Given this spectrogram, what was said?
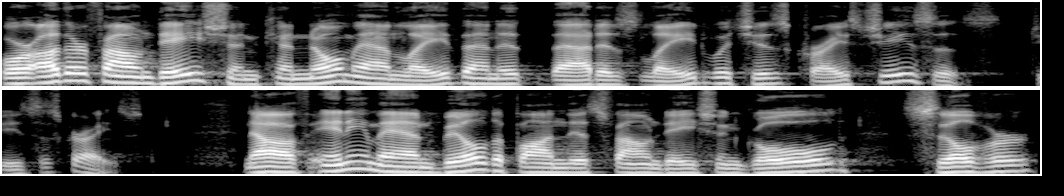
For other foundation can no man lay than it, that is laid, which is Christ Jesus, Jesus Christ. Now, if any man build upon this foundation gold, silver,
